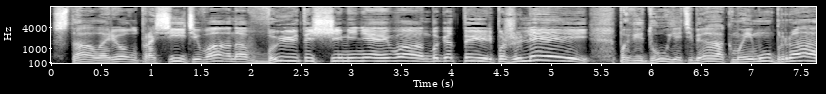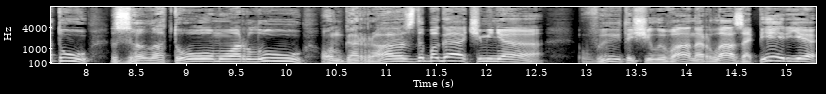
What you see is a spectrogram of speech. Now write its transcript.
Стал орел просить Ивана, вытащи меня, Иван, богатырь, пожалей, поведу я тебя к моему брату, золотому орлу, он гораздо богаче меня». Вытащил Иван орла за перья,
